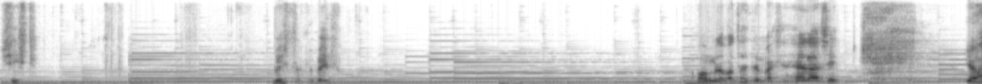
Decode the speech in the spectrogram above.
Siisti. Mistä se piisi? Huomenta vaan täytymäisen heläsi. Ja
